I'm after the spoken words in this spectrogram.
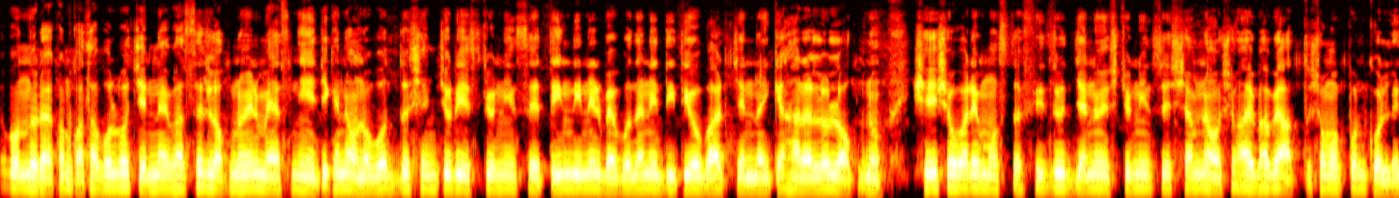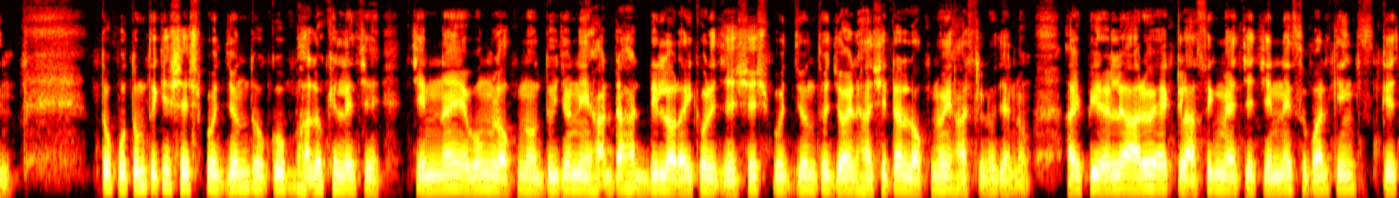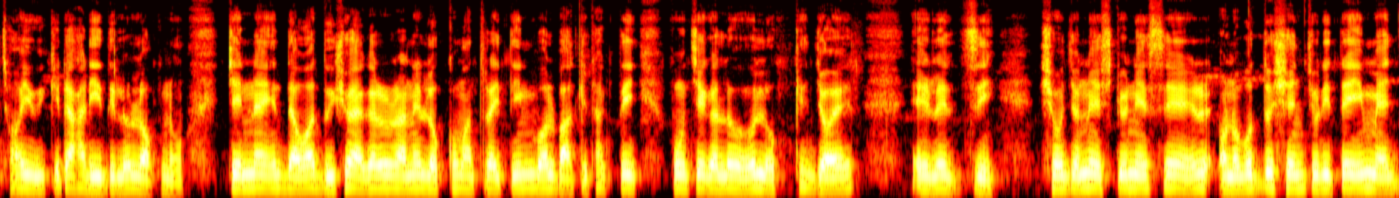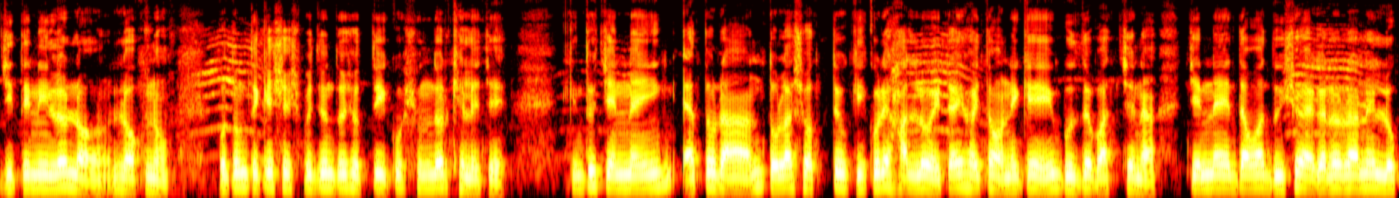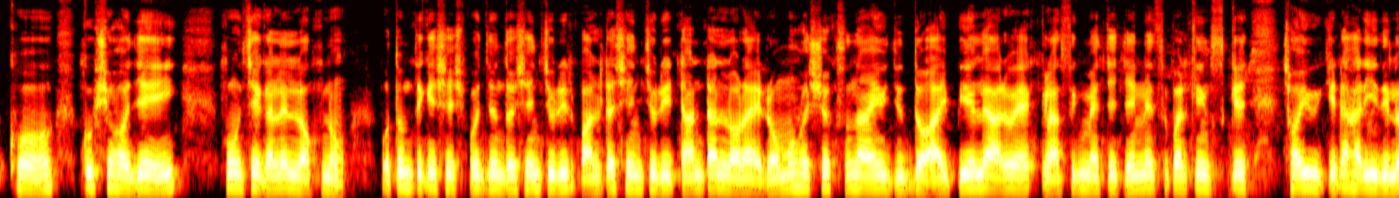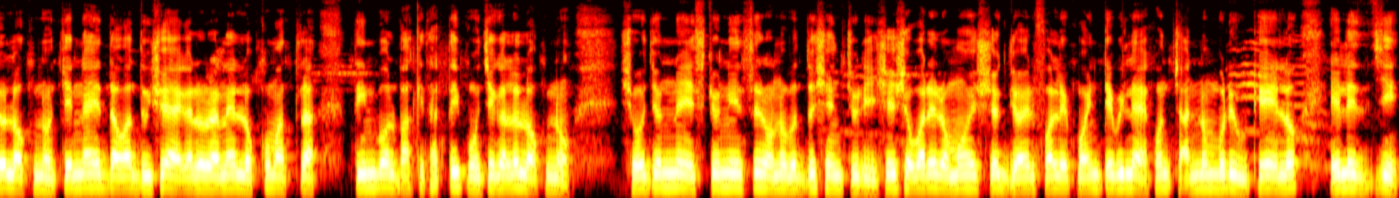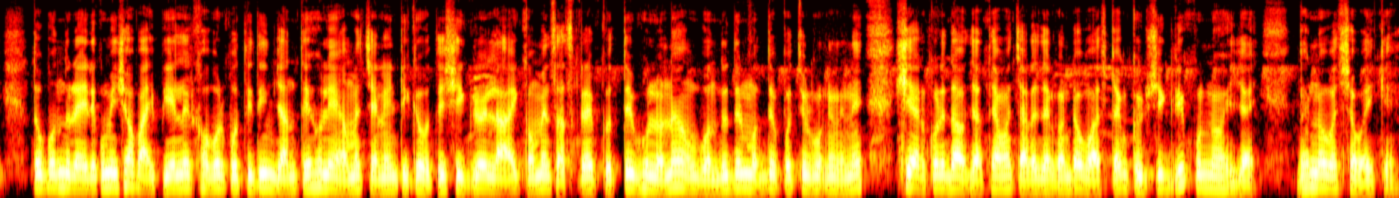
বন্ধুরা, এখন কথা বলব চেন্নাই ভার্সেস লখনৌয়ের ম্যাচ নিয়ে, যেখানে অনবদ্য সেঞ্চুরি স্টোনিসে তিন দিনের ব্যবধানে দ্বিতীয়বার চেন্নাইকে হারালো লখনৌ শেষ ওভারে মোস্তাফিজুর যেন স্টুনিসের সামনে অসহায়ভাবে আত্মসমর্পণ করলেন। তো প্রথম থেকে শেষ পর্যন্ত খুব ভালো খেলেছে চেন্নাই এবং লখনৌ দুজনে হাড্ডাহাড্ডি লড়াই করেছে। শেষ পর্যন্ত জয়ের হাসিটা লখনৌই হাসলো যেন। আইপিএলে আরও এক ক্লাসিক ম্যাচে চেন্নাই সুপার কিংসকে ছয় উইকেটে হারিয়ে দিল লখনৌ চেন্নাইয়ের দেওয়া দুশো এগারো রানের লক্ষ্যমাত্রায় তিন বল বাকি থাকতেই পৌঁছে গেল লক্ষ্যে জয়ের এলএসজি। সৌজন্য স্টুনেসের অনবদ্য সেঞ্চুরিতেই ম্যাচ জিতে নিল লখনৌ প্রথম থেকে শেষ পর্যন্ত সত্যিই খুব সুন্দর খেলেছে। কিন্তু চেন্নাই এত রান তোলা সত্ত্বেও কী করে হারলো এটাই হয়তো অনেকেই বুঝতে পারছে না। চেন্নাইয়ের দেওয়া দুশো এগারো রানের লক্ষ্য খুব সহজেই পৌঁছে গেলেন লখনৌ প্রথম থেকে শেষ পর্যন্ত সেঞ্চুরির পাল্টা সেঞ্চুরি টান টান লড়াই রোমহর্ষক স্নায়ু যুদ্ধ, আইপিএলে আরও এক ক্লাসিক ম্যাচে চেন্নাই সুপার কিংসকে ছয় উইকেটে হারিয়ে দিল লখনৌ চেন্নাইয়ের দেওয়া দুশো এগারো রানের লক্ষ্যমাত্রা তিন বল বাকি থাকতেই পৌঁছে গেল লখনৌ সৌজন্য এস্টোনিয়াসের অনবদ্য সেঞ্চুরি। শেষ ওভারে রোমহর্ষক জয়ের ফলে পয়েন্ট টেবিলে এখন চার নম্বরে উঠে এলো এলএসজি। তো বন্ধুরা, এরকমই সব আইপিএলের খবর প্রতিদিন জানতে হলে আমার চ্যানেলটিকে অতি শীঘ্রই লাইক, কমেন্ট, সাবস্ক্রাইব করতে ভুলো না ও বন্ধুদের মধ্যে প্রচুর পরিমাণে শেয়ার করে দাও যাতে আমার চার হাজার ঘণ্টা ওয়াচ টাইম খুব শীঘ্রই পূর্ণ হয়ে যায়। ধন্যবাদ সবাইকে।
